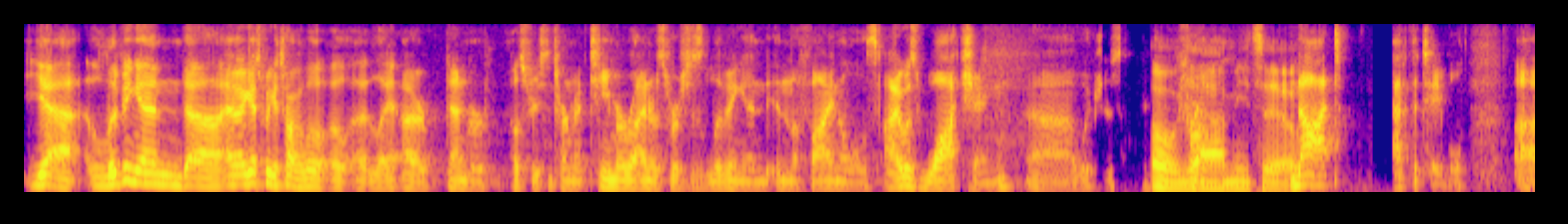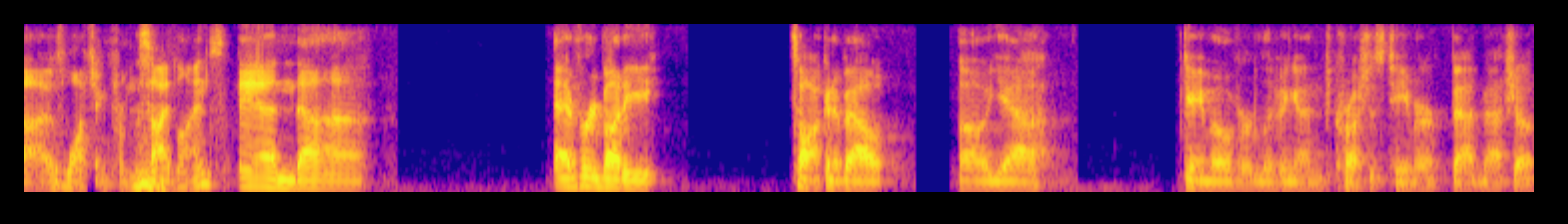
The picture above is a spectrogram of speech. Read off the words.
Yeah, Living End, uh, and I guess we could talk a little. Uh, our Denver most recent tournament, Team of Rhinos versus Living End in the finals. I was watching, uh, which is oh yeah, me too. not at the table. Uh, I was watching from the sidelines, and uh, everybody talking about, oh yeah, game over. Living End crushes Temur. Bad matchup.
